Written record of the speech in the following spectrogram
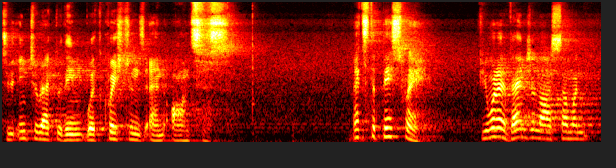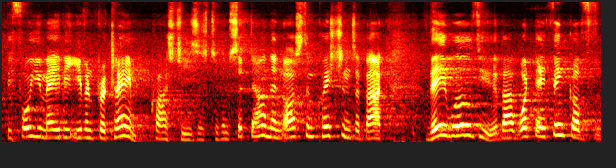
to interact with him with questions and answers. That's the best way. If you want to evangelize someone, before you maybe even proclaim Christ Jesus to them, sit down and ask them questions about their worldview, about what they think of,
